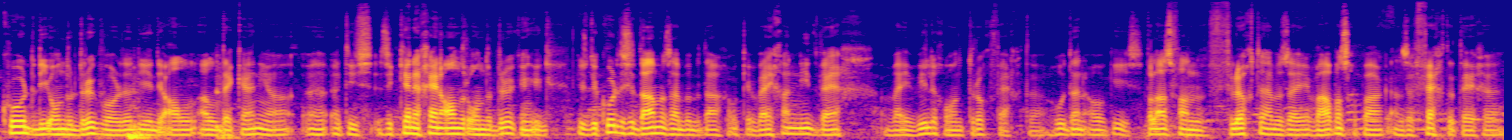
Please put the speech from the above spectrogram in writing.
Koerden die onderdrukt worden, die, die al, al decennia, uh, het is, ze kennen geen andere onderdrukking. Dus de Koerdische dames hebben bedacht, oké, wij gaan niet weg. Wij willen gewoon terugvechten, hoe dan ook is. In plaats van vluchten hebben zij wapens gepakt en ze vechten tegen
